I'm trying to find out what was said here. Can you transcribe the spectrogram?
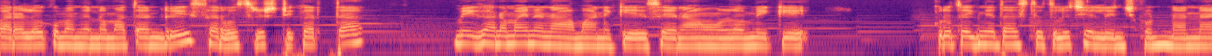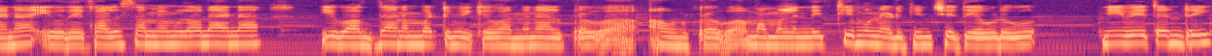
పరలోకమందున్న మా తండ్రి సర్వసృష్టికర్త మీ ఘనమైన నామానికి సేనామంలో మీకే కృతజ్ఞతాస్థుతులు చెల్లించుకుంటున్నాను నాయన. ఈ ఉదయకాల సమయంలో నాయన ఈ వాగ్దానం బట్టి మీకే వందనాలు ప్రభా. అవును ప్రభా మమ్మల్ని నిత్యము నడిపించే దేవుడు. నీవే తండ్రి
